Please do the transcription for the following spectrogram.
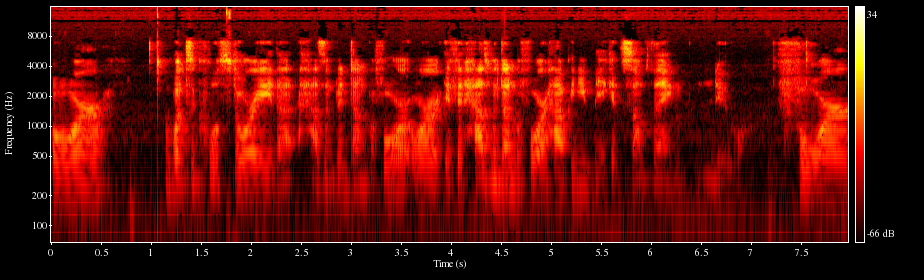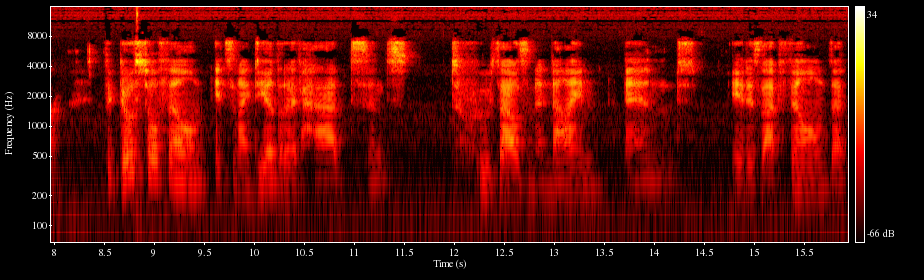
or what's a cool story that hasn't been done before, or if it has been done before, how can you make it something new? For the Ghost Hole film, it's an idea that I've had since 2009, and it is that film that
